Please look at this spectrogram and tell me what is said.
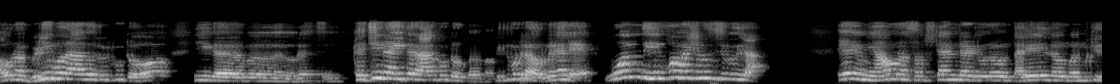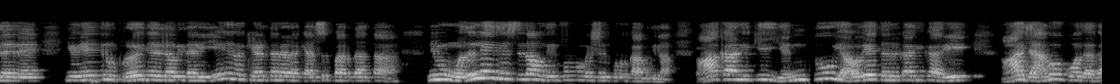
ಅವ್ರನ್ನ ಬಿಳಿ ಮೊಲ ಆಗೋದು ಬಿಟ್ಬಿಟ್ಟು ಈಗ ಕಜ್ಜಿ ಈ ತರ ಆಗ್ಬಿಟ್ಟು ಬಿದ್ಬಿಟ್ರೆ ಅವ್ರ ಮೇಲೆ ಒಂದು ಇನ್ಫಾರ್ಮೇಶನ್ ಸಿಗುದಿಲ್ಲ. ಏ ಯಾವನ ಸಬ್ ಸ್ಟ್ಯಾಂಡರ್ಡ್ ಇವನು ತಲೆ ಇಲ್ದವನ್ ಬಂದ್ಬಿಟ್ಟಿದ್ದಾನೆ. ಇವನೇನು ಪ್ರಯೋಜನ ಇಲ್ದವನಿದ್ದಾನೆ ಏನೇನೋ ಕೇಳ್ತಾನಲ್ಲ ಕೆಲಸಕ್ಕೆ ಬಾರ್ದ ಅಂತ ನೀವು ಮೊದಲನೇ ದಿವಸದಿಂದ ಒಂದು ಇನ್ಫಾರ್ಮೇಶನ್ ಕೊಡೋಕ್ಕಾಗುದಿಲ್ಲ ಆ ಕಾರಣಕ್ಕೆ ಎಂದೂ ಯಾವುದೇ ತನಿಖಾಧಿಕಾರಿ ಆ ಜಾಗಕ್ಕೆ ಹೋದಾಗ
